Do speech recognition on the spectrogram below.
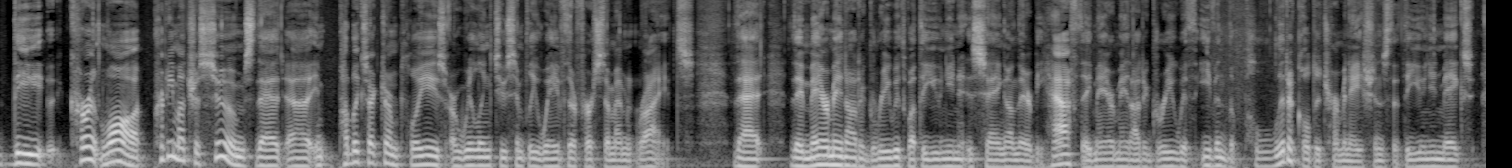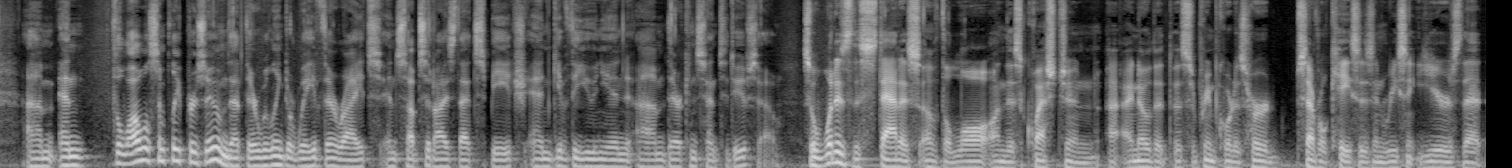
the current law pretty much assumes that uh, public sector employees are willing to simply waive their First Amendment rights, that they may or may not agree with what the union is saying on their behalf, they may or may not agree with even the political determinations that the union makes, um, and the law will simply presume that they're willing to waive their rights and subsidize that speech and give the union um, their consent to do so. So, what is the status of the law on this question? I know that the Supreme Court has heard several cases in recent years that,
